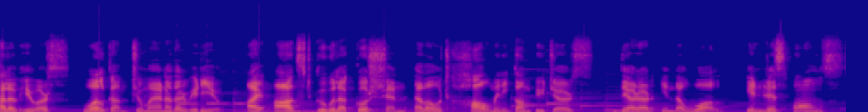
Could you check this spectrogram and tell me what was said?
Hello viewers, welcome to my another video. I asked Google a question about how many computers there are in the world. In response,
